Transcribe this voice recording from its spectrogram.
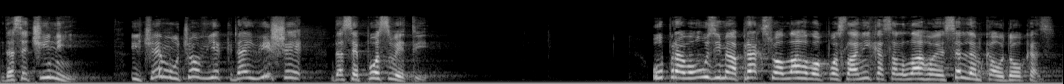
da se čini i čemu čovjek najviše da se posveti. Upravo uzima praksu Allahovog poslanika sallallahu alejhi ve sellem kao dokaz.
